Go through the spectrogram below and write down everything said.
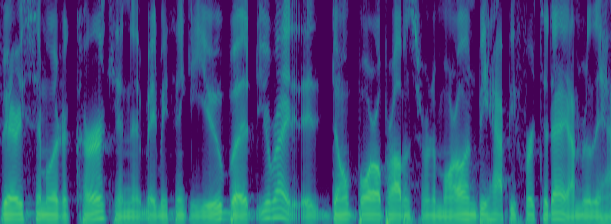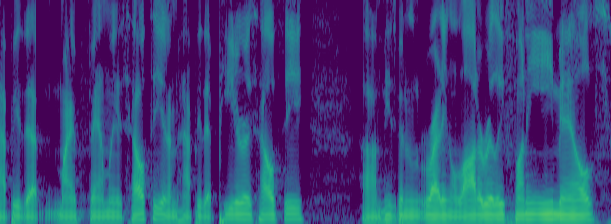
very similar to kirk and it made me think of you but you're right it, don't borrow problems from tomorrow and be happy for today i'm really happy that my family is healthy and i'm happy that peter is healthy um, he's been writing a lot of really funny emails,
